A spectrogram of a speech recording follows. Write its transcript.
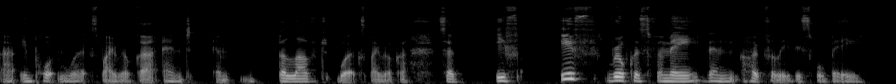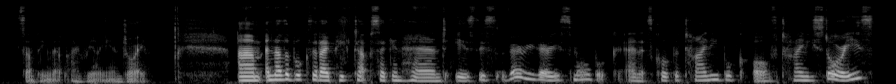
uh, important works by Rilke and um, beloved works by Rilke. So if if Rilke's for me, then hopefully this will be something that I really enjoy. Um, another book that I picked up secondhand is this very, very small book, and it's called The Tiny Book of Tiny Stories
